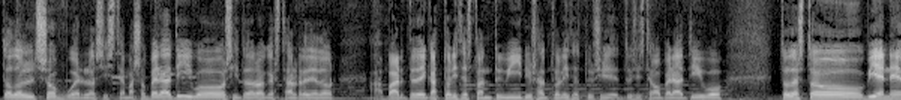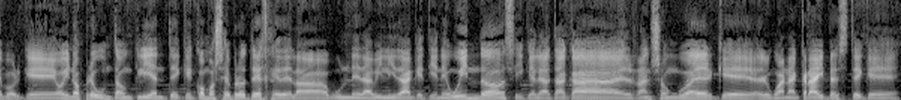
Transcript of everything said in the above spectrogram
todo el software, los sistemas operativos y todo lo que está alrededor. Aparte de que actualices tu antivirus, actualices tu, tu sistema operativo, todo esto viene porque hoy nos pregunta un cliente que cómo se protege de la vulnerabilidad que tiene Windows y que le ataca el ransomware, que el WannaCry este, que,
